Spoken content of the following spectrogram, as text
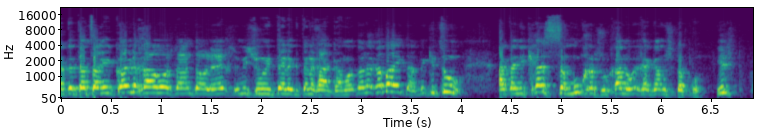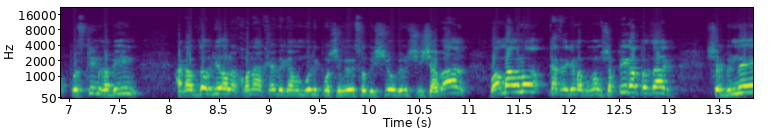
אתה צריך, כואב לך הראש לאן אתה הולך, שמישהו ייתן לך כמה, אתה הולך הביתה. בקיצור, אתה נקרא סמוך על שולחן הוריך גם כשאתה פה. יש פוסקים רבים, הרב דב ליאור לאחרונה, החבר'ה גם אמרו לי פה שהם היו אצלו בשיעור ביום שישי שעבר, הוא אמר לו, ככה גם אברהם שפירא פסק, שבני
